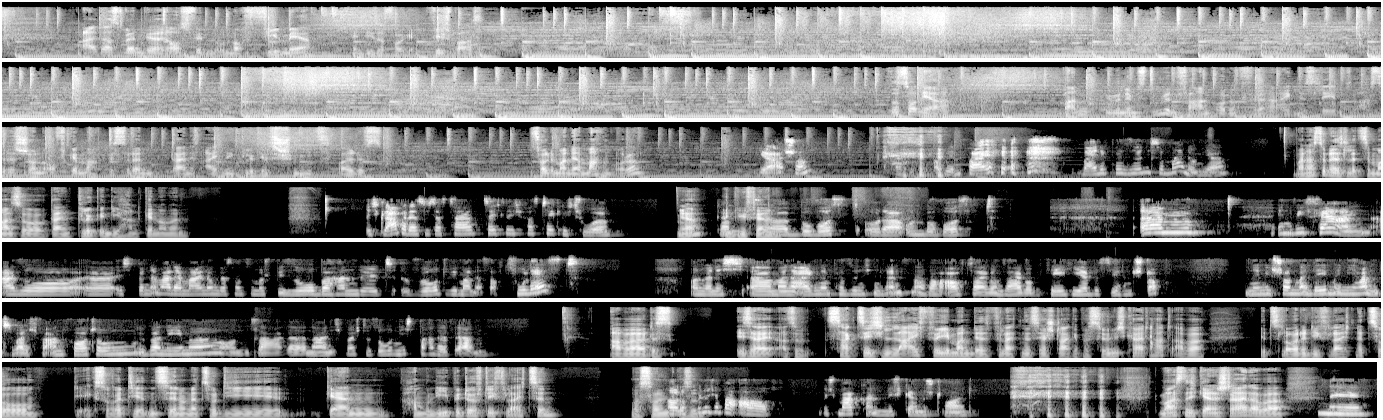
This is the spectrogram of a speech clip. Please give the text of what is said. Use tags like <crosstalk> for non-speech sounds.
All das werden wir herausfinden und noch viel mehr in dieser Folge. Viel Spaß! So, Sonja, wann übernimmst du denn Verantwortung für dein eigenes Leben? So, hast du das schon oft gemacht? Bist du denn deines eigenen Glückes Schmieds? Weil das sollte man ja machen, oder? Ja, schon. auf jeden <laughs> Fall meine persönliche Meinung, ja. Wann hast du denn das letzte Mal so dein Glück in die Hand genommen? Ich glaube, dass ich das tatsächlich fast täglich tue. Ja? Ganz, Inwiefern? Äh, bewusst oder unbewusst ähm, inwiefern? Also äh, ich bin immer der Meinung, dass man zum Beispiel so behandelt wird, wie man es auch zulässt. Und wenn ich äh, meine eigenen persönlichen Grenzen einfach aufzeige und sage, okay, hier bis hierhin Stopp, nehme ich schon mein Leben in die Hand, weil ich Verantwortung übernehme und sage, nein, ich möchte so nicht behandelt werden. Aber das ist ja, also sagt sich leicht für jemanden, der vielleicht eine sehr starke Persönlichkeit hat, aber jetzt Leute, die vielleicht nicht so die Extrovertierten sind und nicht so die gern harmoniebedürftig vielleicht sind? Was sollen oh, das also, bin ich aber auch. Ich mag nicht gerne Streit. <laughs> du magst nicht gerne Streit, aber nee.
